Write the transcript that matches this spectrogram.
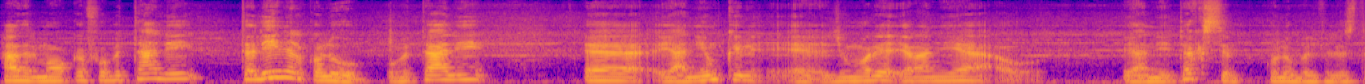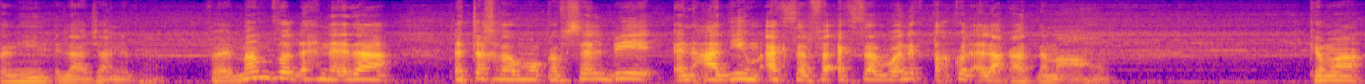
هذا الموقف وبالتالي تلين القلوب وبالتالي آه، يعني يمكن الجمهورية آه، الإيرانية أو يعني تكسب قلوب الفلسطينيين إلى جانبها. فما نظل إحنا إذا اتخذوا موقف سلبي نعاديهم أكثر فأكثر ونقطع كل علاقاتنا معهم. كما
